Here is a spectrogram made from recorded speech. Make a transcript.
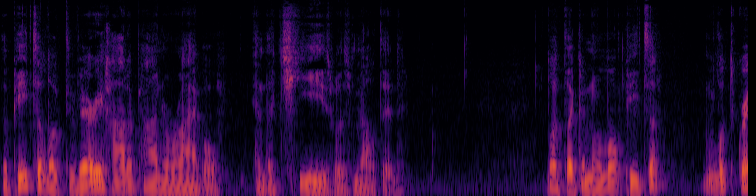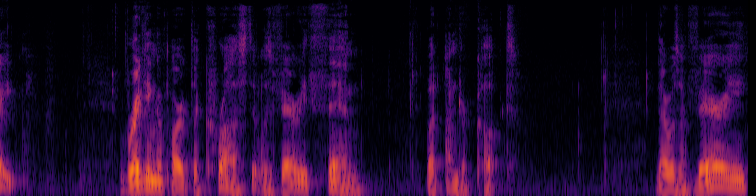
The pizza looked very hot upon arrival, and the cheese was melted. Looked like a normal pizza. Looked great. Breaking apart the crust, it was very thin but undercooked. There was a very,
